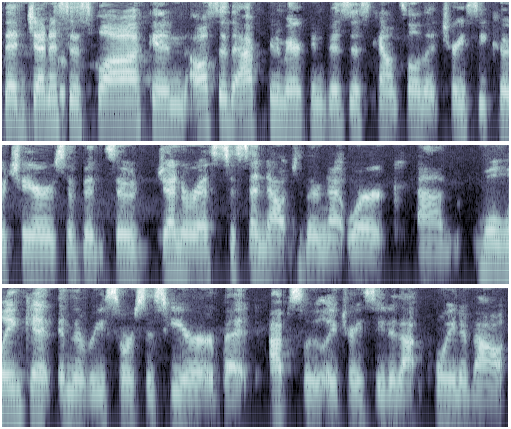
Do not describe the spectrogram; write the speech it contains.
that Genesis Block and also the African American Business Council that Tracey co chairs have been so generous to send out to their network. Um, we'll link it in the resources here, but absolutely, Tracey, to that point about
